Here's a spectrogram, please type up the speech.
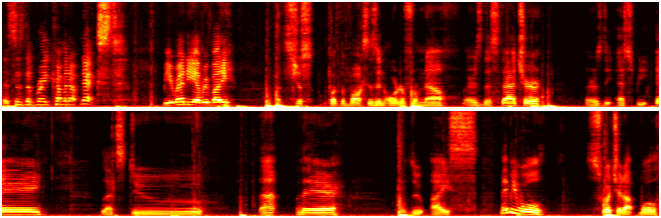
this is the break coming up next. Be ready, everybody. Let's just put the boxes in order from now. There's the stature. There's the SBA. Let's do that there. We'll do ice. Maybe we'll switch it up. We'll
